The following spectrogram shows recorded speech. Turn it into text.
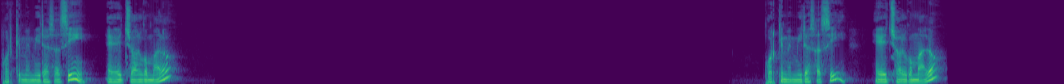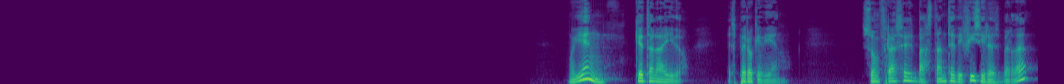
¿Por qué me miras así? ¿He hecho algo malo? ¿Por qué me miras así? ¿He hecho algo malo? Muy bien, ¿qué tal ha ido? Espero que bien. Son frases bastante difíciles, ¿verdad?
